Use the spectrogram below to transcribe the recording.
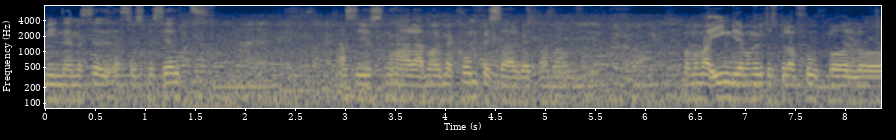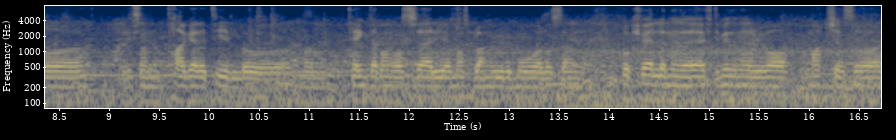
minnen, men alltså speciellt alltså just den här med med kompisar, vet när man, när man var yngre, man var ute och spelade fotboll och liksom taggade till och man tänkte att man var i Sverige, man sprang och gjorde mål och sen på kvällen eller eftermiddagen när det var matchen så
